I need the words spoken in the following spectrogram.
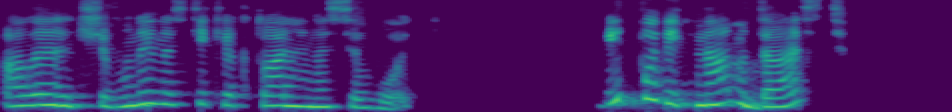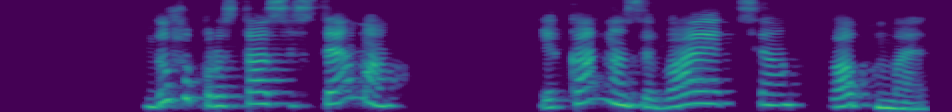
але чи вони настільки актуальні на сьогодні? Відповідь нам дасть дуже проста система, яка називається PubMed.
